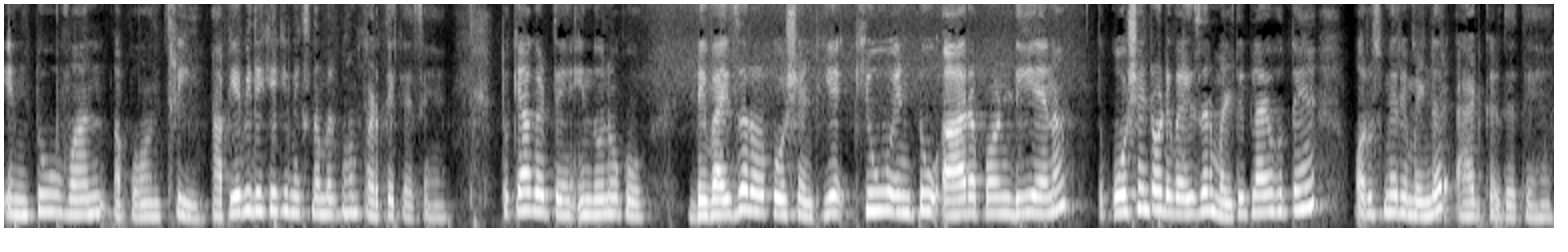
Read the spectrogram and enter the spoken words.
into one upon three आप ये भी देखिए कि मिक्स नंबर को हम पढ़ते कैसे हैं। तो क्या करते हैं? इन दोनों को डिवाइजर और कोशेंट ये Q into R upon D है ना? तो कोशेंट और डिवाइजर मल्टीप्लाई होते हैं और उसमें रिमाइंडर ऐड कर देते हैं।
